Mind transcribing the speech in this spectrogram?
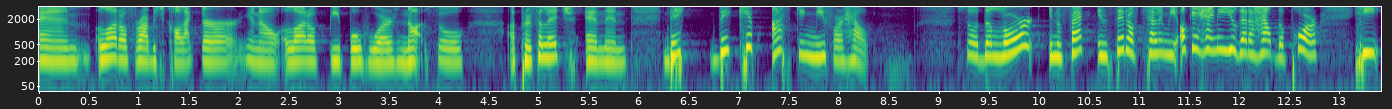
And a lot of rubbish collector, you know, a lot of people who are not so uh, privileged. And then they, they kept asking me for help. So the Lord, in fact, instead of telling me, okay, honey, you gotta help the poor, he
